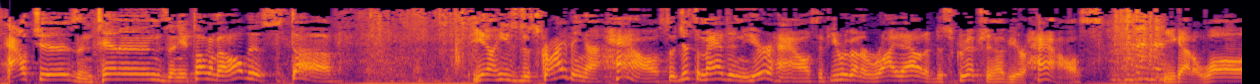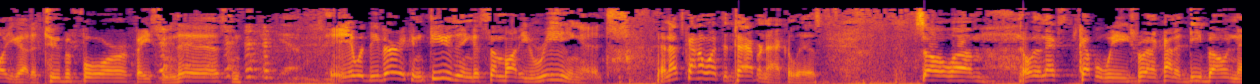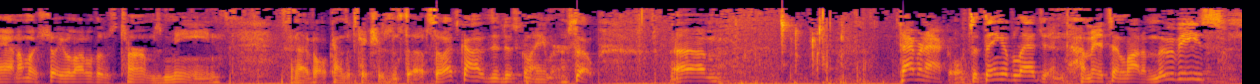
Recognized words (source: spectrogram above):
ouches and tenons and you're talking about all this stuff you know, he's describing a house. So just imagine your house. If you were going to write out a description of your house, you got a wall, you got a two before facing this. And it would be very confusing to somebody reading it. And that's kind of what the tabernacle is. So um, over the next couple weeks, we're going to kind of debone that, and I'm going to show you a lot of those terms mean. And I have all kinds of pictures and stuff. So that's kind of the disclaimer. So. Um, Tabernacle. It's a thing of legend. I mean, it's in a lot of movies.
